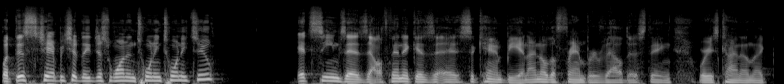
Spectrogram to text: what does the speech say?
but this championship they just won in 2022, it seems as authentic as, as it can be. And I know the Framber Valdez thing where he's kind of like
